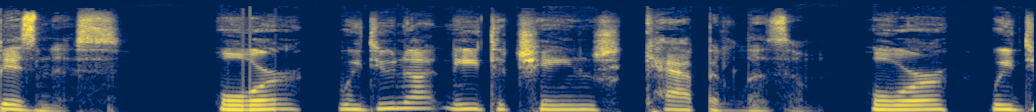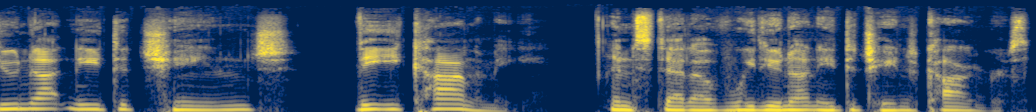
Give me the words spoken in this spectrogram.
business, or we do not need to change capitalism, or we do not need to change the economy instead of we do not need to change Congress.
